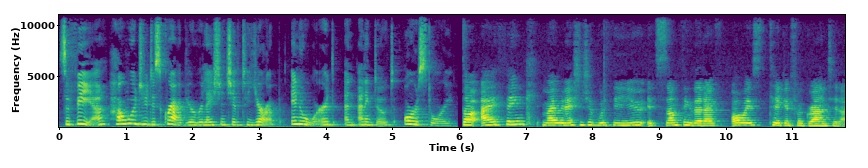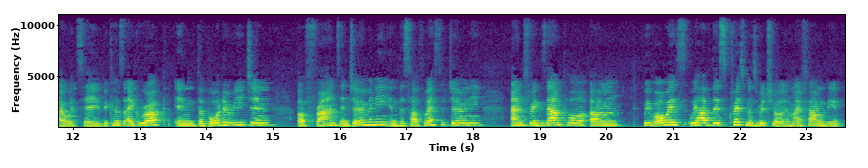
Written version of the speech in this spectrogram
Sophia, how would you describe your relationship to Europe? In a word, an anecdote, or a story? So I think my relationship with the EU it's something that I've always taken for granted, I would say, because I grew up in the border region of France and Germany, in the southwest of Germany, and for example, um, we've always we have this Christmas ritual in my family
